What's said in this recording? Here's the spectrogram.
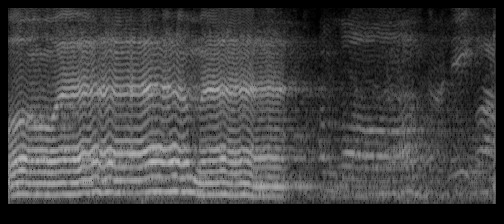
قواما. الله الله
